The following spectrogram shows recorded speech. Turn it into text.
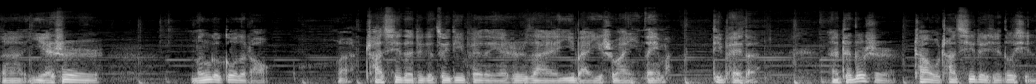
嗯，也是能够够得着啊。叉七的这个最低配的也是在一百一十万以内嘛，低配的，啊，这都是叉五、叉七这些都行。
